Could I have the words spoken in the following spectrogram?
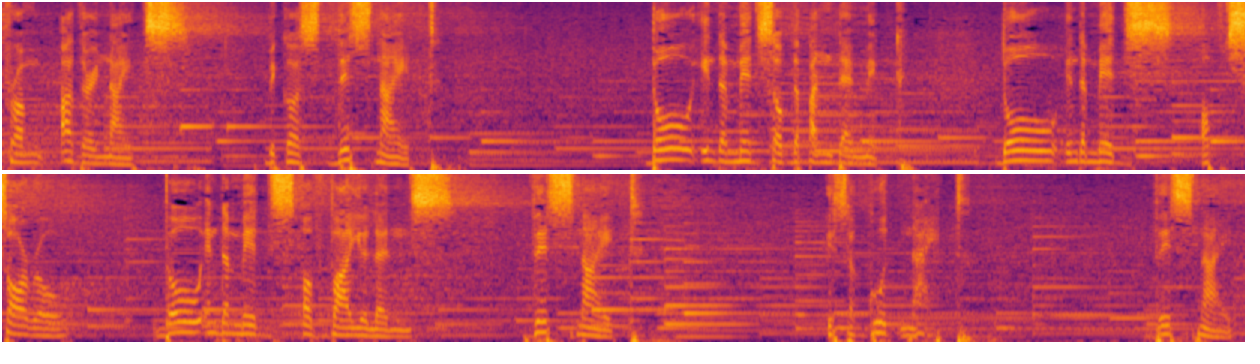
from other nights because this night, though in the midst of the pandemic, though in the midst of sorrow, though in the midst of violence, this night is a good night. This night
